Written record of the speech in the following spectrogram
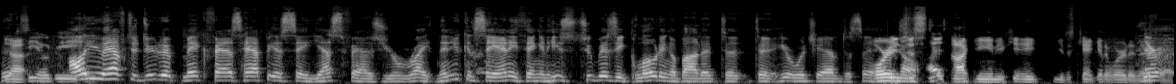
yeah, COD All you have to do to make Faz happy is say, Yes, Faz, you're right. And then you can say anything, and he's too busy gloating about it to, to hear what you have to say. or he's No, just still talking and you can't, you just can't get a word in There- there.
